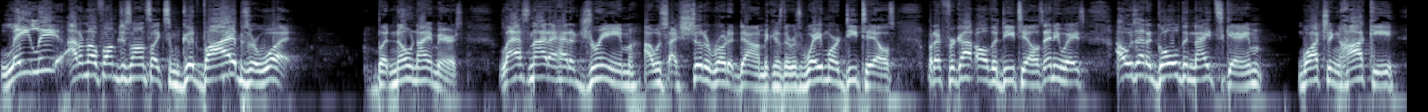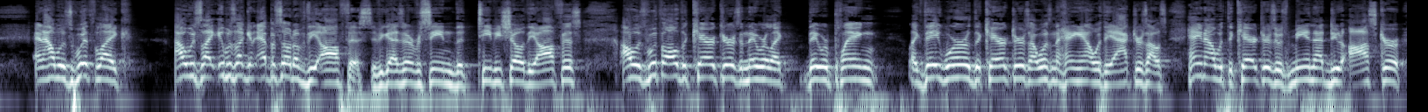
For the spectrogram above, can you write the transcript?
Lately, I don't know if I'm just on like some good vibes or what, but no nightmares. Last night I had a dream. I was I should have wrote it down because there was way more details, but I forgot all the details. Anyways, I was at a Golden Knights game watching hockey, and I was with like I was like, it was like an episode of The Office. If you guys have ever seen the TV show The Office, I was with all the characters and they were like, they were playing like they were the characters. I wasn't hanging out with the actors. I was hanging out with the characters. It was me and that dude Oscar.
